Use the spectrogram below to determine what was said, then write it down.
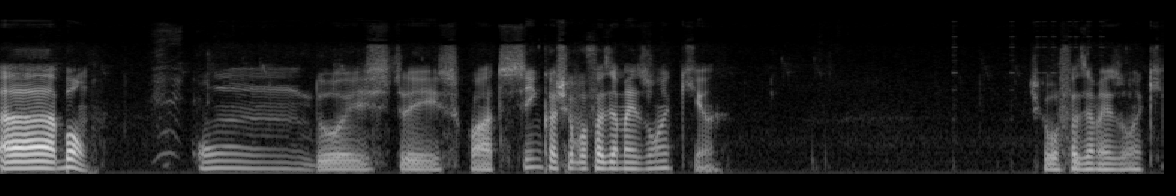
Uh, bom. Um, dois, três, quatro, cinco. Acho que eu vou fazer mais um aqui, ó. Acho que eu vou fazer mais um aqui.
